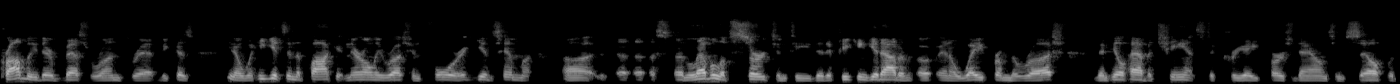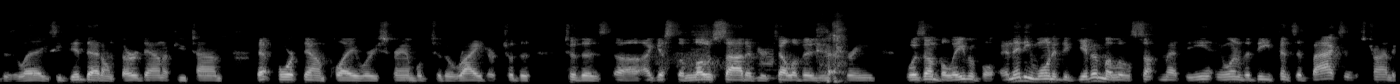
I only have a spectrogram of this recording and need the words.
probably their best run threat because you know when he gets in the pocket and they're only rushing four, it gives him a, a, a, a level of certainty that if he can get out of uh, and away from the rush, then he'll have a chance to create first downs himself with his legs. He did that on third down a few times. That fourth down play where he scrambled to the right or to the to the uh, I guess the low side of your television screen was unbelievable. And then he wanted to give him a little something at the end. One of the defensive backs that was trying to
